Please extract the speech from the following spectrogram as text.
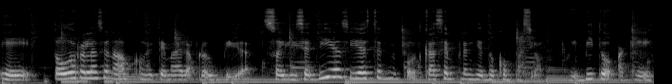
Eh, todos relacionados con el tema de la productividad. Soy Lizeth Díaz y este es mi podcast Emprendiendo con Pasión. Los invito a que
